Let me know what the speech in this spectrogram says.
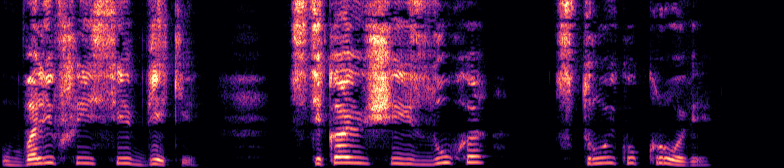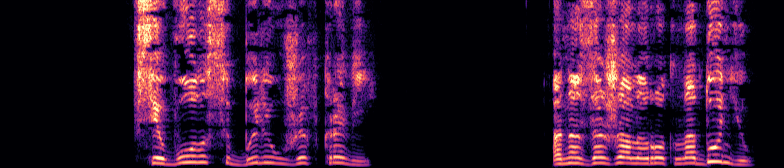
ввалившиеся веки, стекающие из уха струйку крови. Все волосы были уже в крови. Она зажала рот ладонью,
